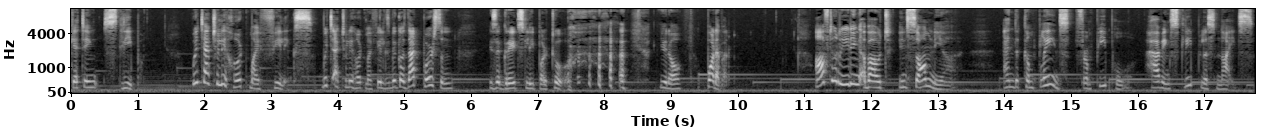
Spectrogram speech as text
getting sleep, which actually hurt my feelings. Which actually hurt my feelings because that person is a great sleeper too. you know, whatever. After reading about insomnia and the complaints from people having sleepless nights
